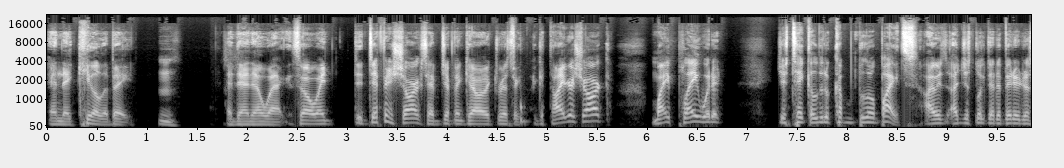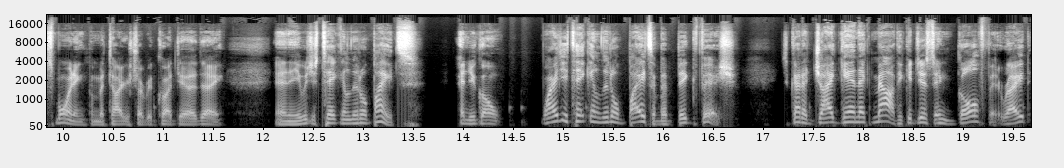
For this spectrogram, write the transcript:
and they kill the bait, Hmm. and then they'll whack. It. So the different sharks have different characteristics. Like a tiger shark might play with it just take a little couple little bites. I was I just looked at a video this morning from a tiger shark we caught the other day, and he was just taking little bites. And you go, why is he taking little bites of a big fish? He's got a gigantic mouth. He could just engulf it, right?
